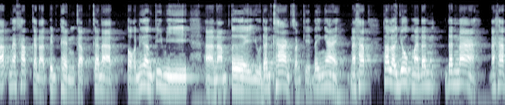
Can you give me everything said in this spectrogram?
ลักษณ์นะครับ กระดาษเป็นแผ่นกับกระดาษต่อเนื่องที่มีอ่าน้ำเตยอยู่ด้านข้างสังเกตได้ง่ายนะครับ ถ้าเราโยกมาด้านด้านหน้านะครับ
